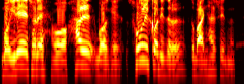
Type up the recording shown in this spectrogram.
뭐 이래저래 뭐 할뭐 이렇게 소일거리들 또 많이 할 수 있는 예,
